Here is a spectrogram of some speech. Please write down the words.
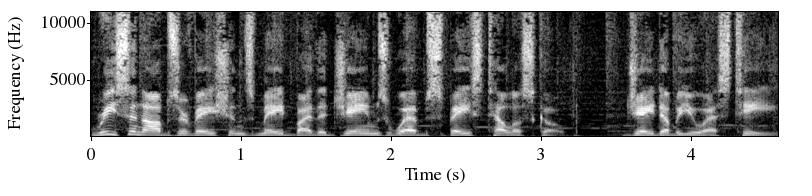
recent observations made by the James Webb Space Telescope, JWST,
